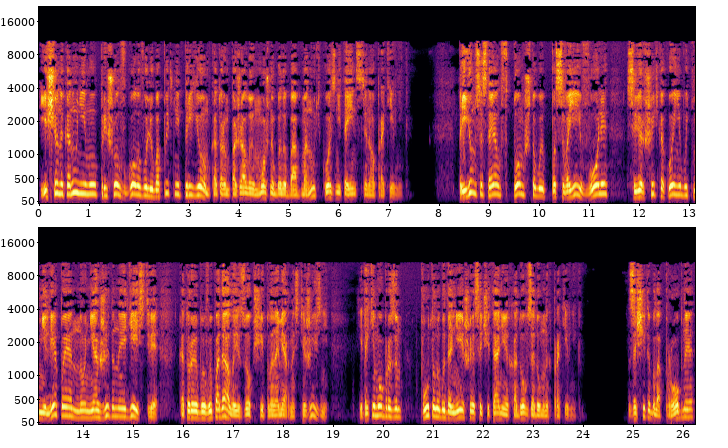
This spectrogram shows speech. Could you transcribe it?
Еще накануне ему пришел в голову любопытный прием, которым, пожалуй, можно было бы обмануть козни таинственного противника. Прием состоял в том, чтобы по своей воле совершить какое-нибудь нелепое, но неожиданное действие, которое бы выпадало из общей планомерности жизни и таким образом путало бы дальнейшее сочетание ходов, задуманных противником. Защита была пробная,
